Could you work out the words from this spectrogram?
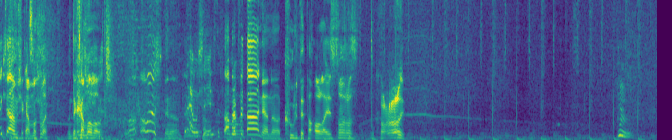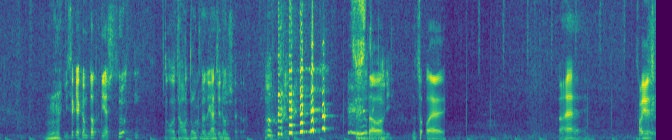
Nie chciałem się hamować. Będę hamował. No, no właśnie, no. Ja mu się nie chcę Dobre hamować. pytania, no. Kurde, ta Ola jest co roz... Oj. Lisek, jak ją dotkniesz, O, ta, no dotknął, to ja cię dotknę teraz. No, dotknął. Co się Za to stało? boli. No co, ej. Ej. Co jest?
